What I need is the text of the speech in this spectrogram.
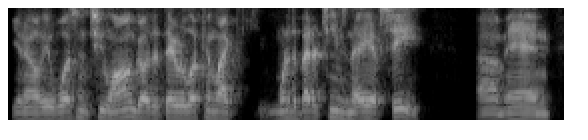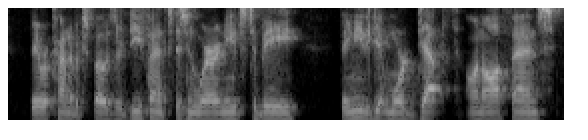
You know, it wasn't too long ago that they were looking like one of the better teams in the AFC. Um, and they were kind of exposed. Their defense isn't where it needs to be. They need to get more depth on offense.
